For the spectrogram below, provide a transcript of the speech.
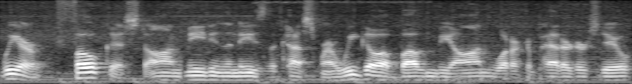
We are focused on meeting the needs of the customer. We go above and beyond what our competitors do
